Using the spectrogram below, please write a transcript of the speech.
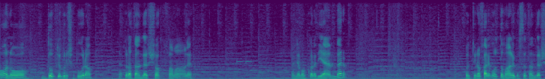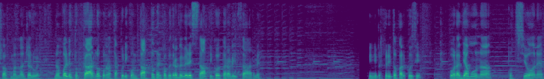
Oh no, bruciatura. Eh, però Thunder Shock fa male. Andiamo ancora di Ember. Continua a fare molto male questo Thunder Shock, mannaggia lui. Non voglio toccarlo con un attacco di contatto perché potrebbe avere statico e paralizzarmi. Quindi preferito far così. Ora diamo una pozione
